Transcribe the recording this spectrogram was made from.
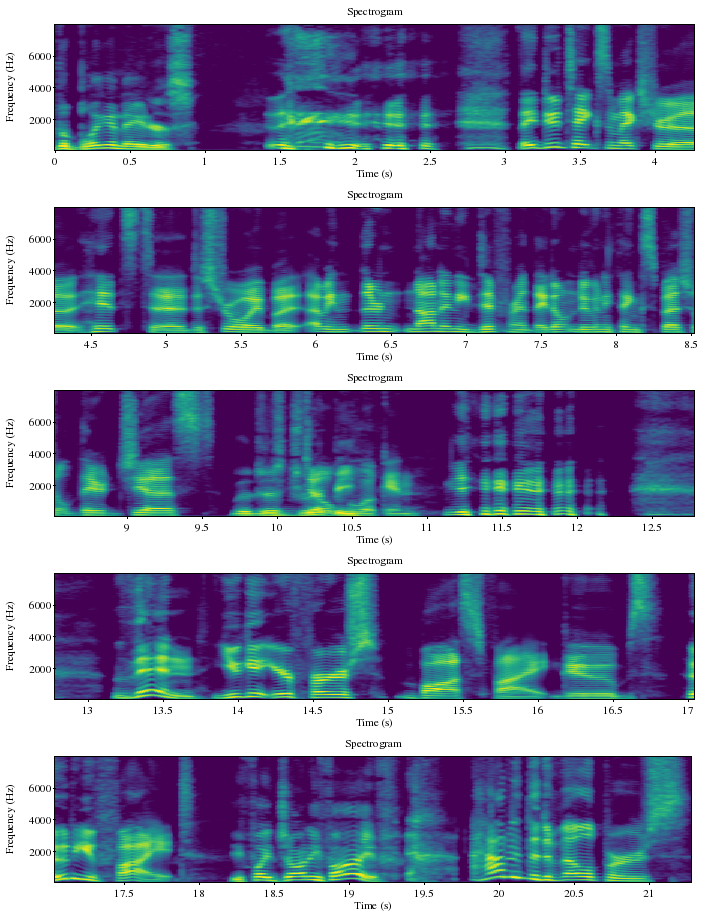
the blinginators. they do take some extra hits to destroy, but I mean they're not any different. They don't do anything special. They're just They're just dope drippy. looking. then you get your first boss fight, Goobs. Who do you fight? You fight Johnny Five. How did the developers?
